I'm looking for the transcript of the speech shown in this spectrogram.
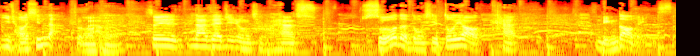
一条心的，说白了。所以那在这种情况下，所所有的东西都要看领导的意思。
